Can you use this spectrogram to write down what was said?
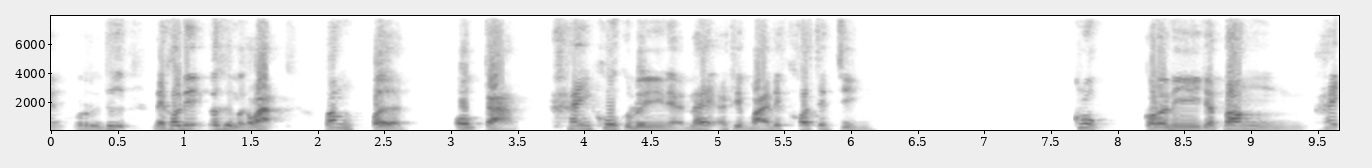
ง หรือที่ในข้อนี้ก็คือหมายความว่า ต้องเปิดโอกาสให้คู่กรณีเนี่ยได้อธิบายในข้อเท็จจริงคู่กรณีจะต้องให้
